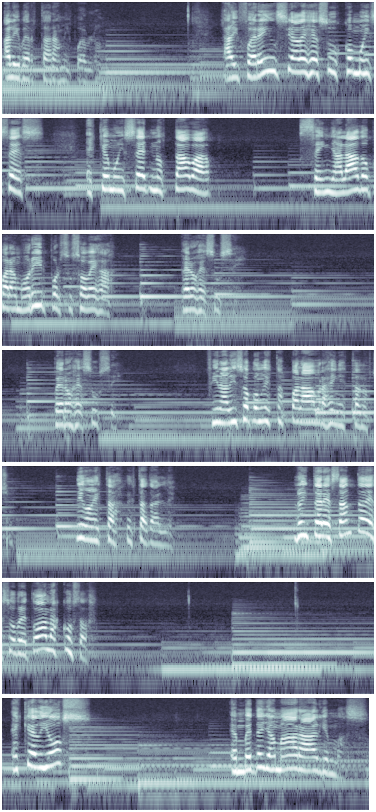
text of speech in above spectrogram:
a libertar a mi La diferencia de Jesús con Moisés es que Moisés no estaba señalado para morir por sus ovejas, pero Jesús sí. Pero Jesús sí. Finalizo con estas palabras en esta noche. Digo, en esta, esta tarde. Lo interesante de sobre todas las cosas es que Dios, en vez de llamar a alguien más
